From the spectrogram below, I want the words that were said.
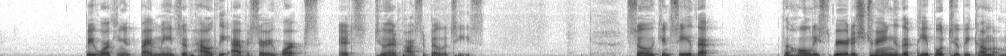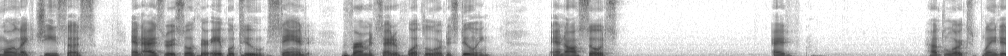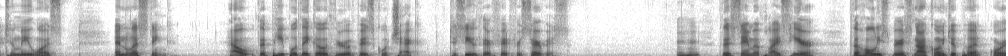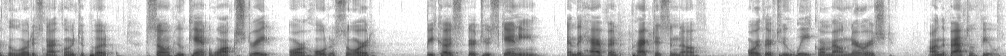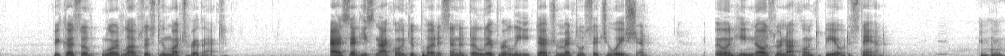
be working by means of how the adversary works. It's two impossibilities. So we can see that the Holy Spirit is training the people to become more like Jesus, and as a result, they're able to stand firm inside of what the Lord is doing. And also, it's I, how the Lord explained it to me was enlisting. How the people they go through a physical check to see if they're fit for service. Mm-hmm. The same applies here. The Holy Spirit's not going to put, or the Lord is not going to put, someone who can't walk straight or hold a sword because they're too skinny and they haven't practiced enough, or they're too weak or malnourished on the battlefield because the Lord loves us too much for that. As in, He's not going to put us in a deliberately detrimental situation when He knows we're not going to be able to stand. Mm-hmm.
